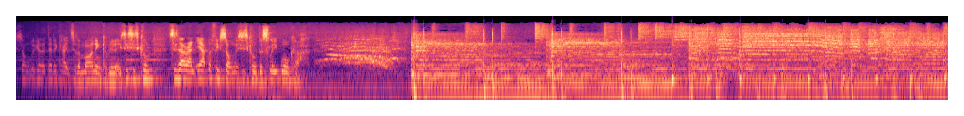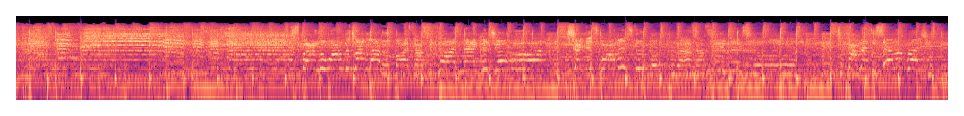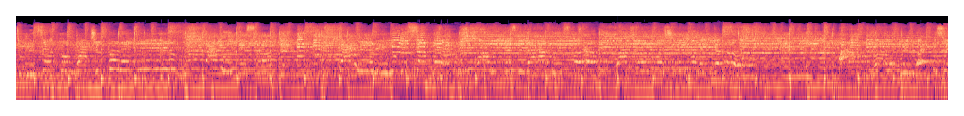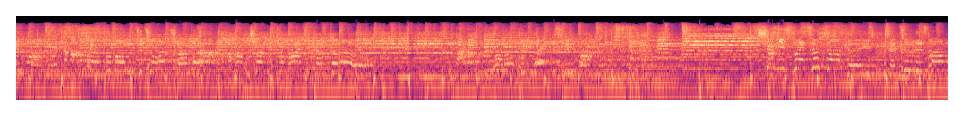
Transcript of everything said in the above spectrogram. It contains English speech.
next song we're going to dedicate to the mining communities. This is called, this is our anti-apathy song. This is called The Sleepwalker. threats of dark age sent to this heart.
